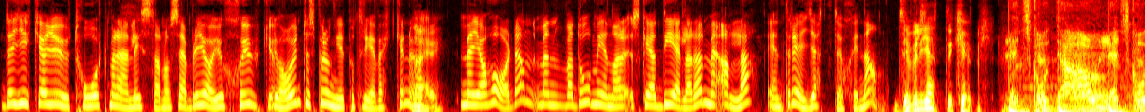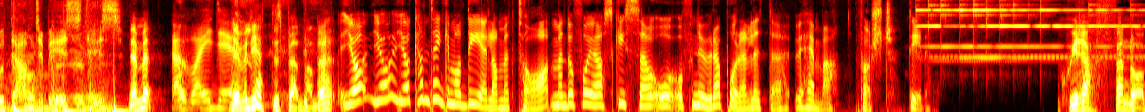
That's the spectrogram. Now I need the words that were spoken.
det gick jag ju ut hårt med den listan och sen blev jag ju sjuk. Jag har ju inte sprungit på tre veckor nu. Nej. Men jag har den. Men vad då menar, ska jag dela den med alla? Är inte det jättegenant? Det är väl jättekul? Let's go down, let's go down to business. Nej men, vad är det är väl jättespännande? Jag, jag, jag kan tänka mig att dela om ett tag, men då får jag skissa och, och fnura på den lite hemma först. Till. Giraffen då?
